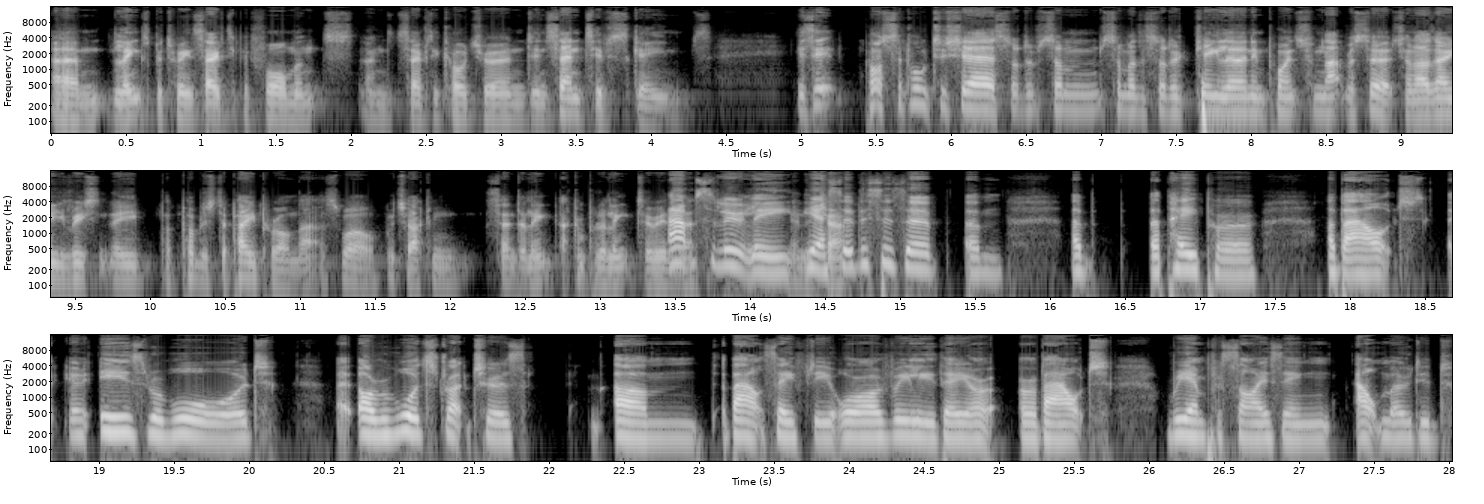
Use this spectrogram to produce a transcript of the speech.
um, links between safety performance and safety culture and incentive schemes. Is it possible to share sort of some some of the sort of key learning points from that research? And I know you've recently published a paper on that as well, which I can send a link. I can put a link to in absolutely. The, in yeah. So this is a um a a paper about you know, is reward are reward structures um, about safety, or are really they are, are about re-emphasizing outmoded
